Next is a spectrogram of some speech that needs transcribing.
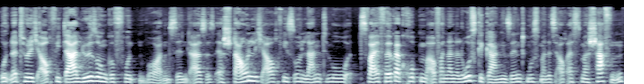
und natürlich auch, wie da Lösungen gefunden worden sind. Also es ist erstaunlich auch, wie so ein Land, wo zwei Völkergruppen aufeinander losgegangen sind, muss man das auch erstmal schaffen,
